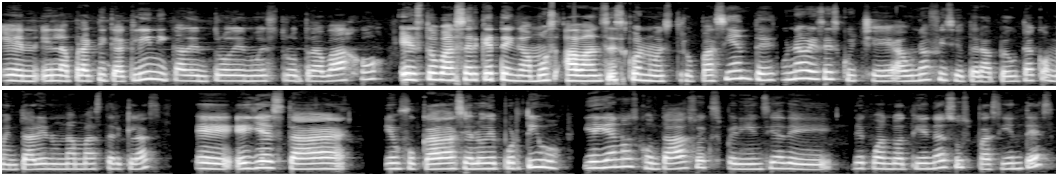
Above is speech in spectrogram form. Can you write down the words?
en, en, la práctica clínica, dentro de nuestro trabajo, esto va a hacer que tengamos avances con nuestro paciente. Una vez escuché a una fisioterapeuta comentar en una masterclass, eh, ella está enfocada hacia lo deportivo. Y ella nos contaba su experiencia de, de, cuando atiende a sus pacientes,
